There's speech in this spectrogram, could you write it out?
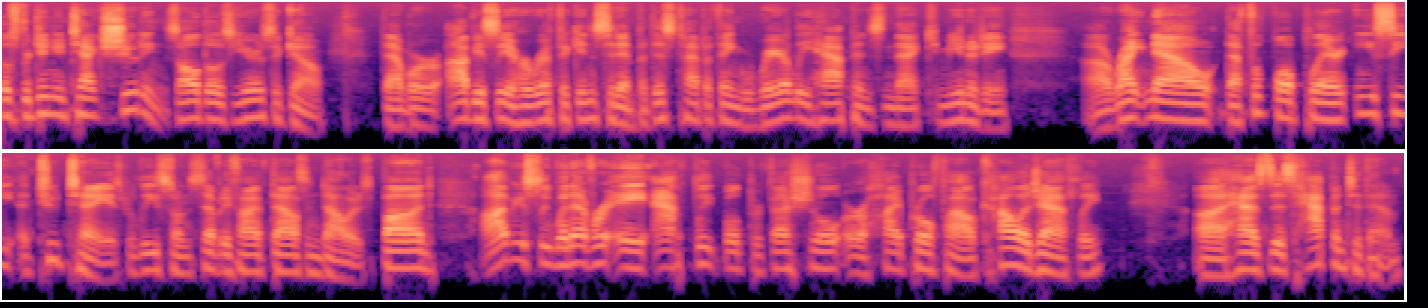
those Virginia Tech shootings all those years ago that were obviously a horrific incident, but this type of thing rarely happens in that community. Uh, right now, that football player Isi Etute is released on $75,000 bond. Obviously, whenever a athlete, both professional or high-profile college athlete, uh, has this happen to them,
